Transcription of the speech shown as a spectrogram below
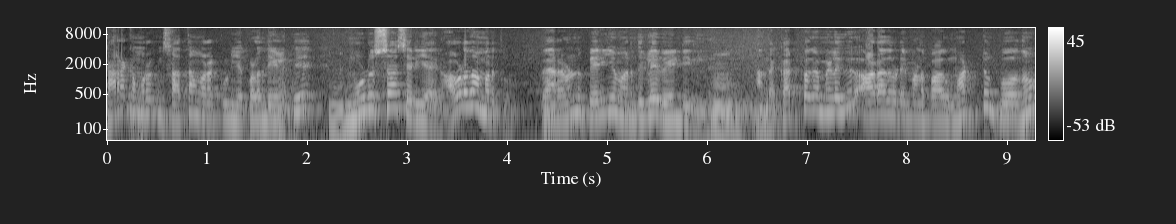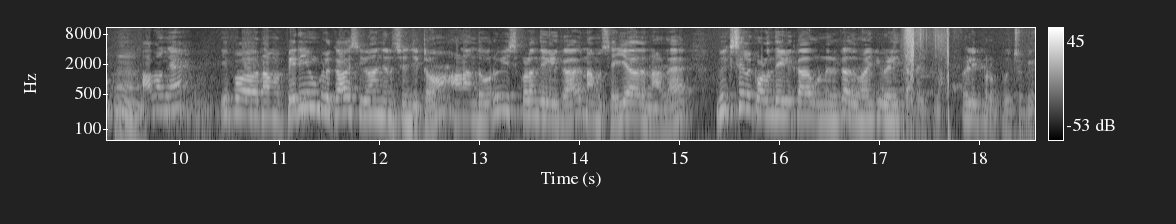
கறக்க முறக்கும் சத்தம் வரக்கூடிய குழந்தைகளுக்கு முழுசாக சரியாயிடும் அவ்வளோதான் மருத்துவம். வேற ஒன்றும் பெரிய மருந்துகளே வேண்டியதில்லை. அந்த கற்பக மிளகு ஆடாதோடைய மனப்பாகு மட்டும் போதும். அவங்க இப்போ நம்ம பெரியவங்களுக்காக சிவாஞ்சனம் செஞ்சிட்டோம். ஆனால் அந்த ஒரு வயசு குழந்தைகளுக்காக நம்ம செய்யாதனால விக்ஸில் குழந்தைகளுக்காக ஒன்று இருக்குது அது வாங்கி வெளி தடைக்கலாம் வெளிப்புற பூச்சுக்கு.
